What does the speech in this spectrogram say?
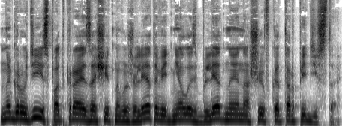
на груди из-под края защитного жилета виднелась бледная нашивка торпедиста.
